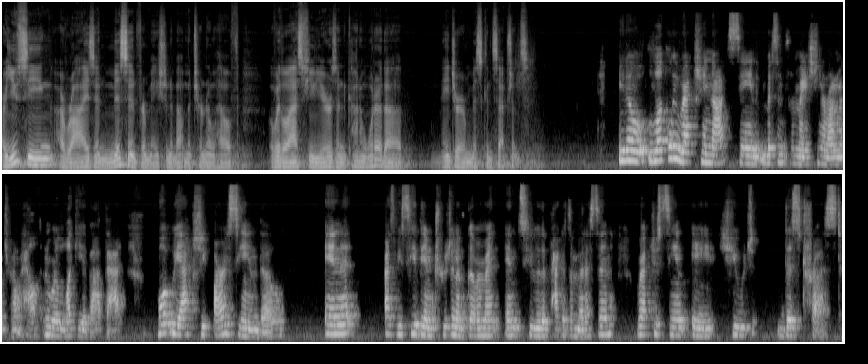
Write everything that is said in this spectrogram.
are you seeing a rise in misinformation about maternal health over the last few years, and kind of what are the major misconceptions? You know, luckily, we're actually not seeing misinformation around maternal health, and we're lucky about that. What we actually are seeing, though, in as we see the intrusion of government into the practice of medicine, we're actually seeing a huge distrust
